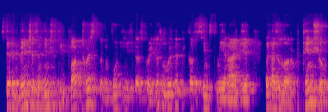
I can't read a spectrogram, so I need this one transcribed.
Stephan ventures an interesting plot twist, but unfortunately he does very little with it because it seems to me an idea that has a lot of potential.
